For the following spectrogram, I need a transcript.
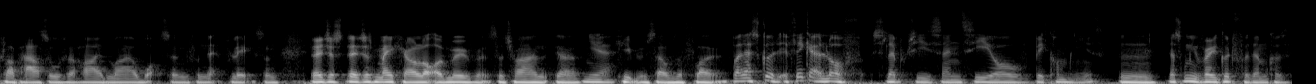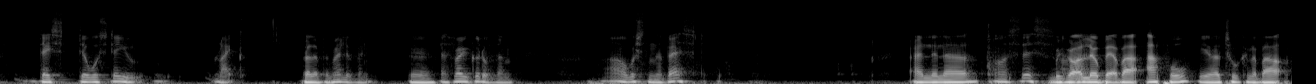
Clubhouse also hired Maya Watson from Netflix, and they're just they're just making a lot of movements to try and you know Yeah. keep themselves afloat. But that's good. If they get a lot of celebrities and CEO of big companies, Mm, that's gonna be very good for them because they they will stay like relevant. relevant. Yeah. That's very good of them. Oh, I wish them the best. And then uh, Oh, what's this? we got a Oh, little bit about Apple, you know, talking about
